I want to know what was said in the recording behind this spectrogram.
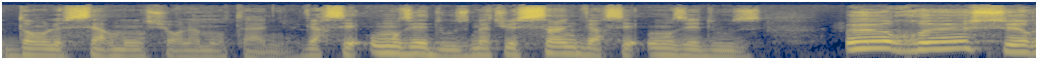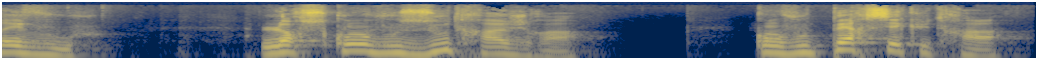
dans le sermon sur la montagne. Versets 11 et 12, Matthieu 5, versets 11 et 12. Heureux serez-vous lorsqu'on vous outragera, qu'on vous persécutera,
